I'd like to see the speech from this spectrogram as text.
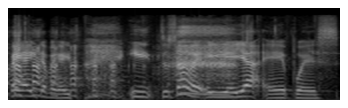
pegadito, pegadito. Y tú sabes, y ella, eh, pues,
